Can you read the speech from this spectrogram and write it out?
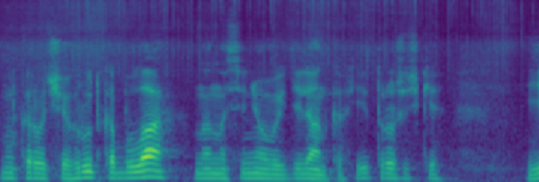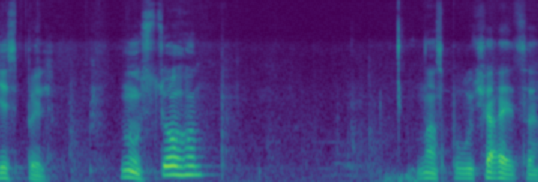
Ну, коротше, грудка була на насінньових ділянках і трошечки є пиль. Ну, з цього у нас виходить, в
